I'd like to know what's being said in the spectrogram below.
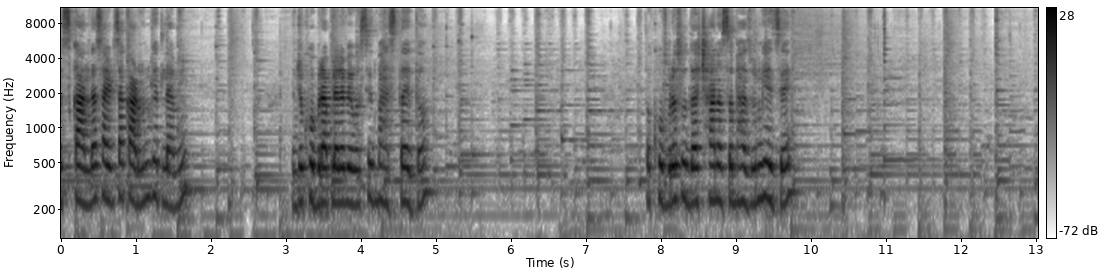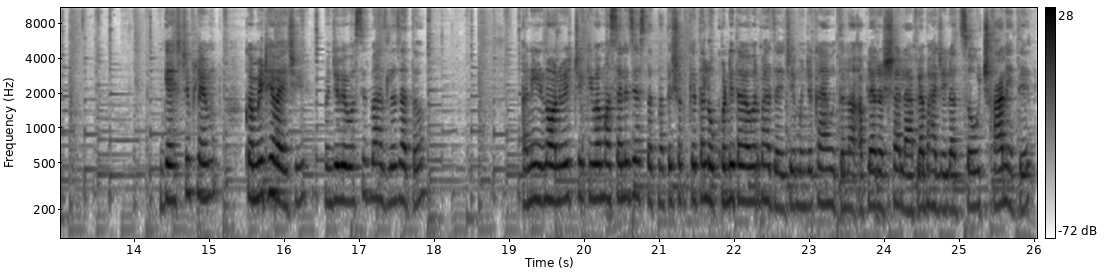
तस कांदा साईडचा काढून घेतला मी. म्हणजे खोबरं आपल्याला व्यवस्थित भाजता येतं. तर खोबरंसुद्धा छान असं भाजून घ्यायचंय. गॅसची फ्लेम कमी ठेवायची म्हणजे व्यवस्थित भाजलं जातं. आणि नॉनव्हेजचे किंवा मसाले जे असतात ना ते शक्यता लोखंडी तव्यावर भाजायचे म्हणजे काय होतं ना आपल्या रश्शाला आपल्या भाजीला चव छान येते.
